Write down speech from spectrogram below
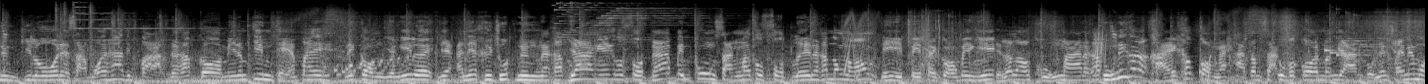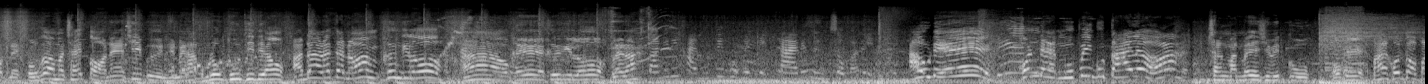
1 กิโลเนี่ย350 บาทนะครับก็มีน้ำจิ้มแถมไปในกล่องอย่างนี้เลยเนี่ยอันนี้คือชุดหนึ่งนะครับย่างเองสดๆนะ เป็นกุ้งสั่งมาสดๆเลยนะครับน้องๆนี่ปิดใส่กล่องไปอย่างนี้เสร็จแล้วเราถุงมานะครับถุงนี้ก็ขายเข้ากล่องไงหาตำสั่งอุปกรณ์บางอย่าง ผมยังใช้ไม่หมดเลยผมก็เอามาใช้ต่อในอาชีพอื่นเห็นไหมครับผมลงทุนทีเดียวอะได้แล้วจ้ะน้องครึ่งกิโลอ่าโอเคครึ่งกิโลอะไรนะ ตอนที่พี่ขายหมูปิ้งผมเป็นเด็กตายไปหนึ่งศพอะพี่ เอาดีคนแดกหมูปิ้งกูตายเลยเหรอ ช่างมันไม่ใช่ชีวิตกู โอเคไปคนต่อไป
